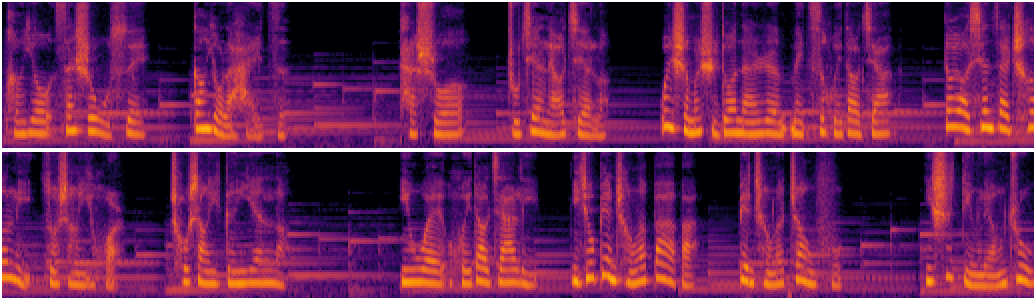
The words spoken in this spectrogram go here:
朋友三十五岁，刚有了孩子。他说，逐渐了解了为什么许多男人每次回到家，都要先在车里坐上一会儿，抽上一根烟了。因为回到家里，你就变成了爸爸，变成了丈夫，你是顶梁柱，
